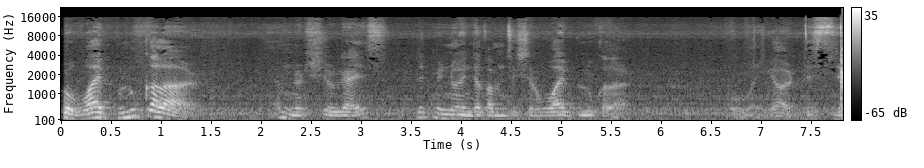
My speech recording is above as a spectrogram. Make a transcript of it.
Sure, why blue color? I'm not sure guys. Let me know in the comment section why blue color. Oh my god, this is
